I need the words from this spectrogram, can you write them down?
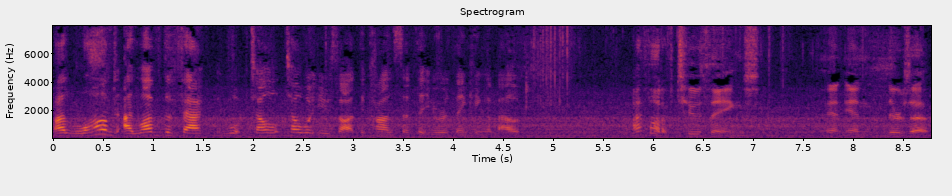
I loved. I loved the fact. Tell tell what you thought. The concept that you were thinking about. I thought of two things, and, and there's a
